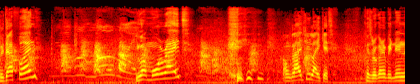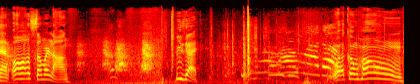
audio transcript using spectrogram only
Was that fun? You want more rides? I'm glad you like it. Because we're going to be doing that all summer long. Who's that? Welcome home.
